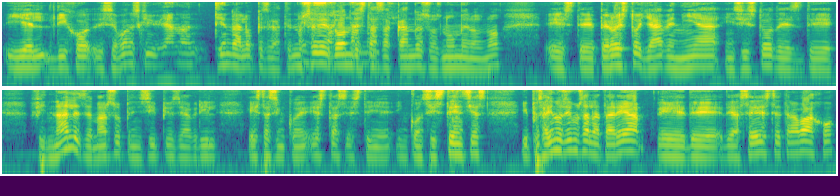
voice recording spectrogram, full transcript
y él dijo, dice, bueno, es que yo ya no entiendo a López Gatel, no sé de dónde está sacando esos números, ¿no? Este, pero esto ya venía, insisto, desde finales de marzo, principios de abril, estas, estas este, inconsistencias. Y pues ahí nos dimos a la tarea eh, de, de, hacer este trabajo,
